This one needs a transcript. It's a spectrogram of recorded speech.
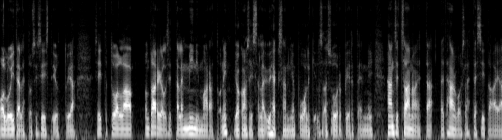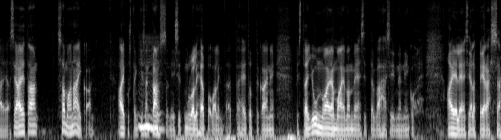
ollut itselle tosi siisti juttu. Ja sitten tuolla on tarjolla sitten tälle minimaratoni, joka on siis sellainen yhdeksän ja puoli kilsaa suurin piirtein, niin hän sitten sanoi, että, että hän voisi lähteä sitä ajaa ja se ajetaan samaan aikaan aikuisten kisan Mhm. mm-hmm. kanssa, niin sitten mulla oli helppo valinta, että hei totta kai niin pistää junnu ajamaan ja mä menen sitten vähän sinne niin kuin ajeleen siellä perässä,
